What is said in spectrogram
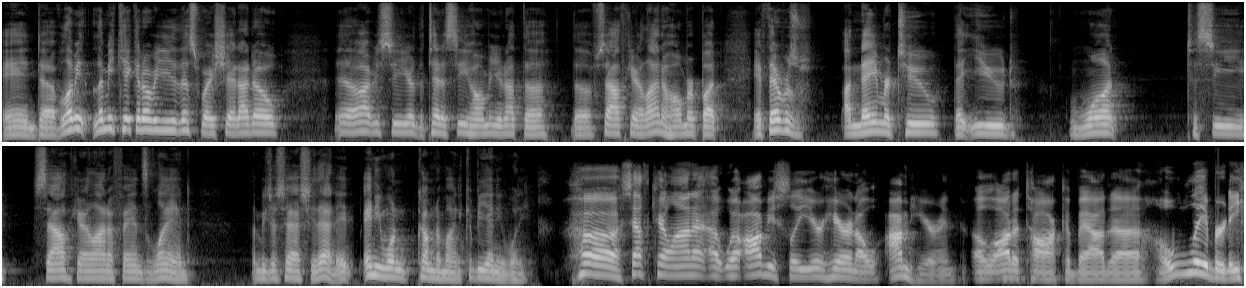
And uh, let me let me kick it over to you this way, Shane. I know, you know, obviously you're the Tennessee homer. You're not the the South Carolina homer. But if there was a name or two that you'd want to see South Carolina fans land, let me just ask you that. It, anyone come to mind? It could be anybody. Uh, South Carolina. Uh, well, obviously, you're hearing. A, I'm hearing a lot of talk about uh, old Liberty.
